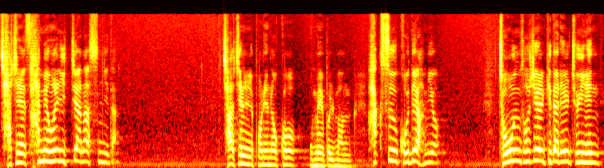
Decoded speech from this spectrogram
자신의 사명을 잊지 않았습니다. 자신을 보내놓고 오매불망 학수고대하며 좋은 소식을 기다릴 주인인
